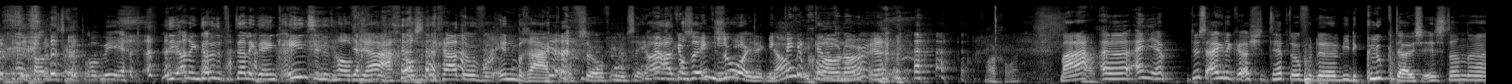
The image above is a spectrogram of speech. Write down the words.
Ik had het geprobeerd. Die anecdote vertel ik denk ik eens in het half jaar. Als het gaat over inbraken of zo. Of iemand zegt, ah, het was één zooi. Ik, nou, pik hem gewoon hoor. Ja. Maar gewoon. Maar, eh, en je hebt, dus eigenlijk als je het hebt over de, wie de kloek thuis is, dan, eh,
